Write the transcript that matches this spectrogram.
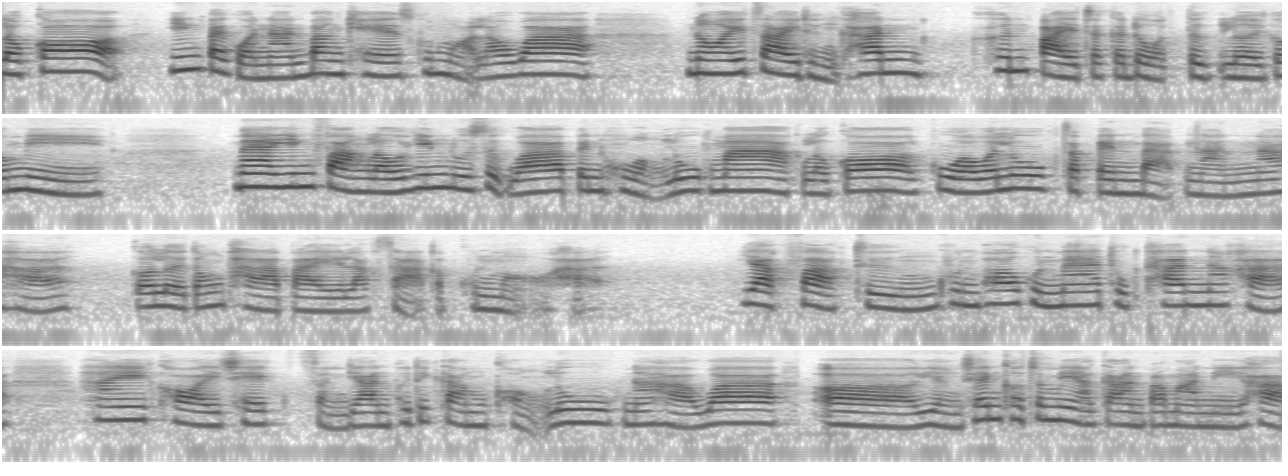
แล้วก็ยิ่งไปกว่านั้นบางเคสคุณหมอเล่าว่า น้อยใจถึงขั้นขึ้นไปจะกระโดดตึกเลยก็มี แม่ยิ่งฟังแล้วยิ่งรู้สึกว่าเป็นห่วงลูกมาก แล้วก็กลัวว่าลูกจะเป็นแบบนั้นนะคะ ก็เลยต้องพาไปรักษากับคุณหมอค่ะ อยากฝากถึงคุณพ่อคุณแม่ทุกท่านนะคะ ให้คอยเช็คสัญญาณพฤติกรรมของลูกนะคะว่าอออย่างเช่นเขาจะมีอาการประมาณนี้ค่ะ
